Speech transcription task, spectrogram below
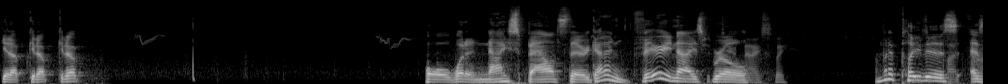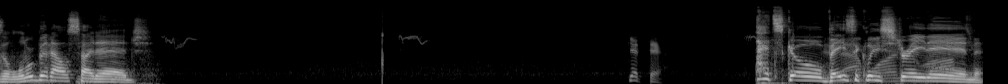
Get up, get up, get up. Oh, what a nice bounce there. Got a very nice, bro. I'm going to play this as a little bit outside edge. Get there. Let's go. Basically straight in.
